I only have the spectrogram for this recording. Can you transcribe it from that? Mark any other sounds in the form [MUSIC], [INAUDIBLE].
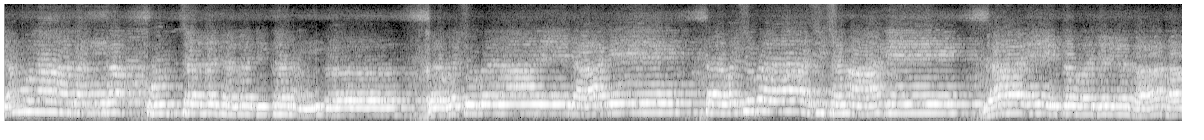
यमुना गंगा उच्चल जलधि तरंग तव शुभ जागे तव शुभ आशिष मागे। गाये तव जय गाथा।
